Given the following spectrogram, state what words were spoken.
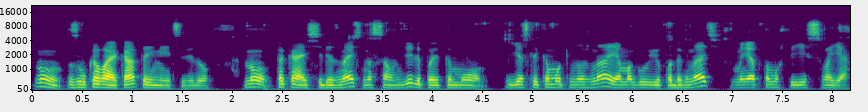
ну, звуковая карта имеется в виду. Ну, такая себе, знаете, на самом деле, поэтому, если кому-то нужна, я могу ее подогнать. У меня потому что есть своя.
